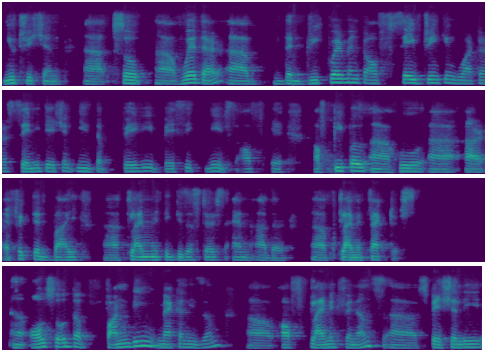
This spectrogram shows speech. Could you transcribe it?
nutrition. Uh, so uh, whether uh, the requirement of safe drinking water, sanitation is the very basic needs of, uh, of people who are affected by climatic disasters and other climate factors. Also, the funding mechanism of climate finance, uh, especially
